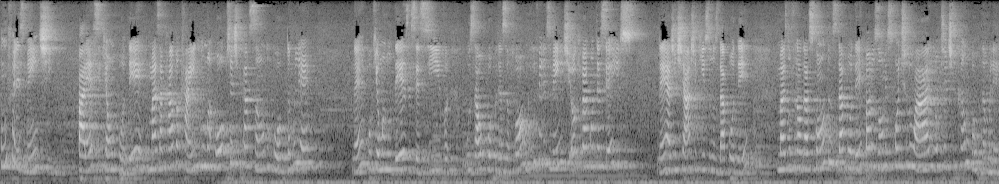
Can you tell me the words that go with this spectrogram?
infelizmente, parece que é um poder, mas acaba caindo numa objetificação do corpo da mulher né? Porque uma nudez excessiva, usar o corpo dessa forma, infelizmente é o que vai acontecer é isso, né? A gente acha que isso nos dá poder, mas no final das contas dá poder para os homens continuarem objetificando o corpo da mulher.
